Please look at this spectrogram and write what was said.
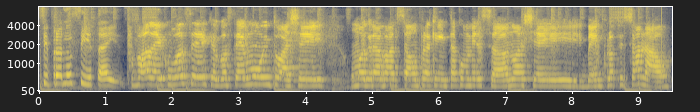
Se pronuncia, Thaís. Falei com você que eu gostei muito, achei uma gravação para quem tá começando, achei bem profissional.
